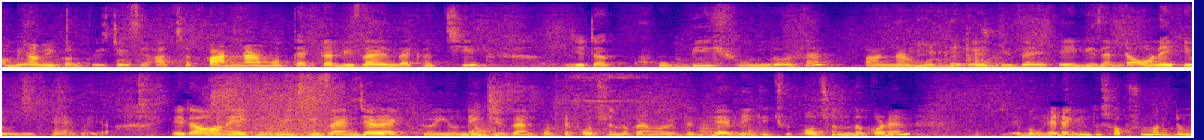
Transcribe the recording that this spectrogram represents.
আমি আমি কনফিউজ হয়েছি আচ্ছা পান্নার মধ্যে একটা ডিজাইন দেখাচ্ছি যেটা খুবই সুন্দর। হ্যাঁ পান্নার মধ্যে এই ডিজাইন এই ডিজাইনটা অনেক ইউনিক হ্যাঁ ভাইয়া। এটা অনেক ইউনিক ডিজাইন যারা একটু ইউনিক ডিজাইন করতে পছন্দ করেন মানে একটু হেভি কিছু পছন্দ করেন এবং এটা কিন্তু সবসময় একদম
